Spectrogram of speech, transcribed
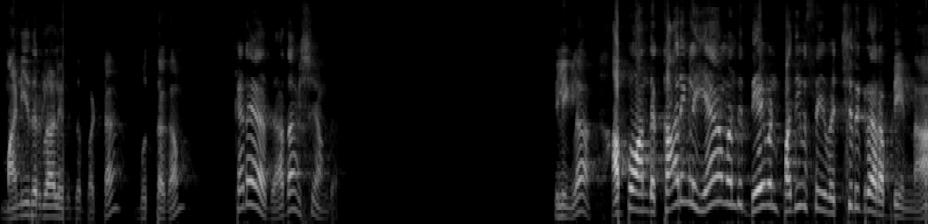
மனிதர்களால் எழுதப்பட்ட புத்தகம் கிடையாது. அதான் விஷயம் அங்க. இல்லைங்களா? அப்போ அந்த காரியங்களை ஏன் வந்து தேவன் பதிவு செய்ய வச்சிருக்கிறார் அப்படின்னா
